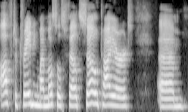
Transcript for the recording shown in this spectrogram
after training, my muscles felt so tired um,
